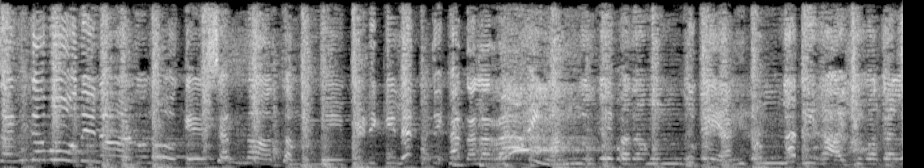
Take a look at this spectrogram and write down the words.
సంగమూది నాడు లోకేష్ అన్నా తమ్మి పిడికిలెత్తి కదలరా. అందుకే పదముందుకే అంటున్నది రాయువగల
